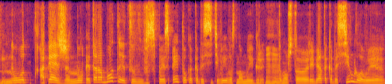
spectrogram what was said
Ну вот, опять же, ну это работает с PS5 только когда сетевые в основном игры. Потому что ребята, когда сингловые,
